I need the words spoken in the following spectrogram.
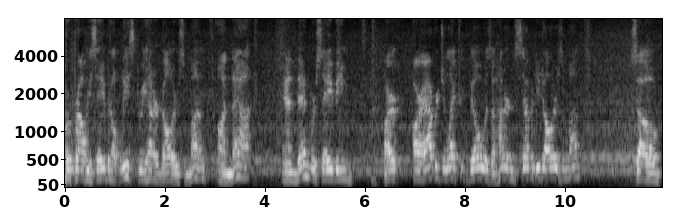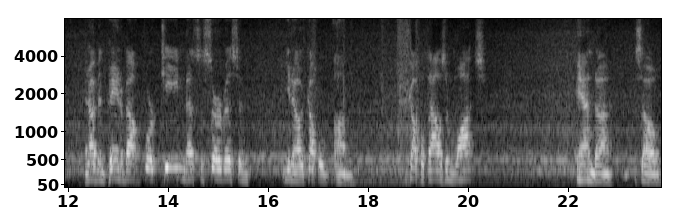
We're probably saving at least $300 a month on that. And then we're saving, our, our average electric bill was $170 a month. So, and I've been paying about 14, that's the service, and you know, a couple um, couple thousand watts. And uh, so,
